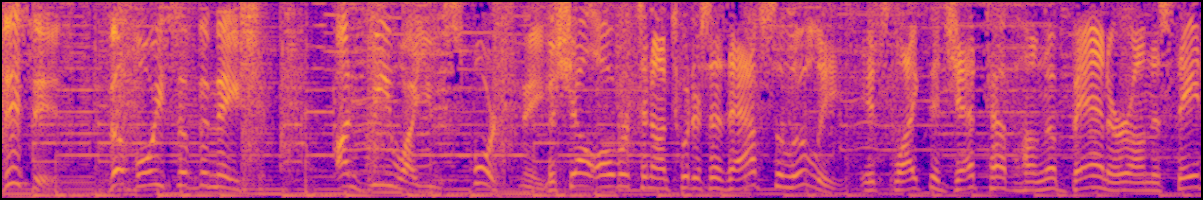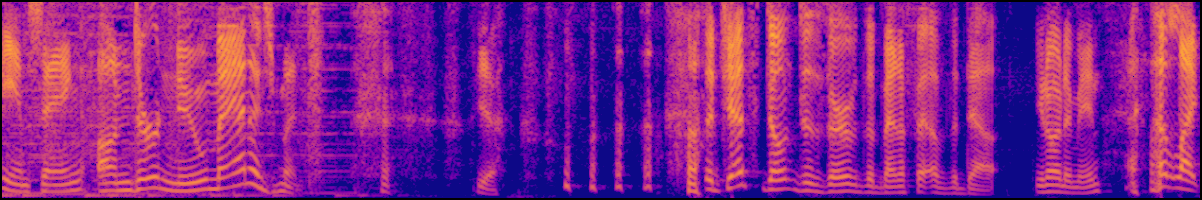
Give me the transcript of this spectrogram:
This is the voice of the nation on BYU Sports Nation. Michelle Overton on Twitter says, Absolutely. It's like the Jets have hung a banner on the stadium saying, under new management. Yeah. the Jets don't deserve the benefit of the doubt. You know what I mean? like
